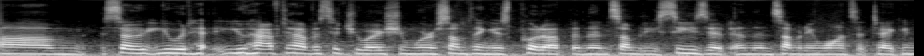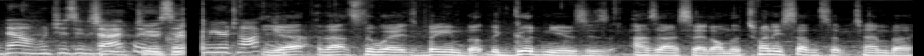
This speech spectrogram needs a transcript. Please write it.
Um, so you would ha- you have to have a situation where something is put up and then somebody sees it and then somebody wants it taken down, which is exactly do you the system you're talking Yeah, about. Yeah, that's the way it's been. But the good news is, as I said, on the 27th September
